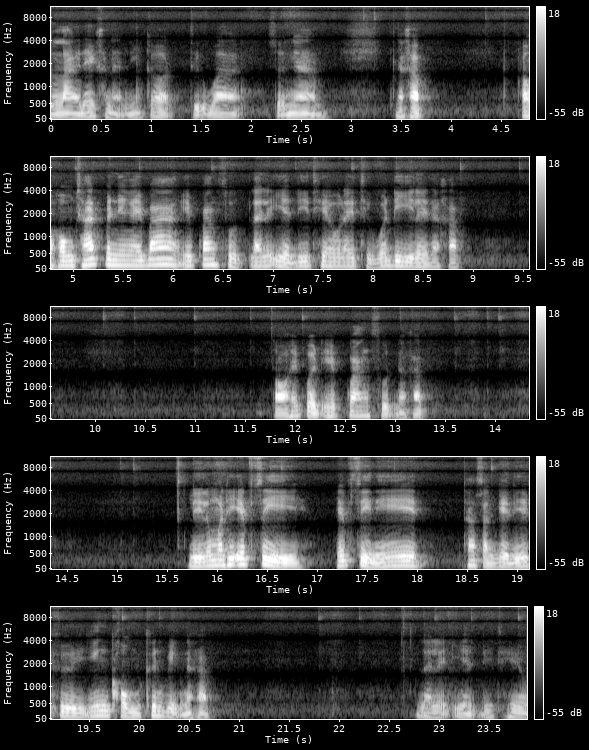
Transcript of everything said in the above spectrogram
ละลายได้ขนาดนี้ก็ถือว่าสวยงามนะครับ ความคมชัดเป็นยังไงบ้าง f กว้างสุดรายละเอียดดีเทลอะไรถือว่าดีเลยนะครับ ต่อให้เปิด f กว้างสุดนะครับหลีลงมาที่ f4 f4 นี้ถ้าสังเกตดีคือยิ่งคมขึ้นอีกนะครับ รายละเอียดดีเทล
